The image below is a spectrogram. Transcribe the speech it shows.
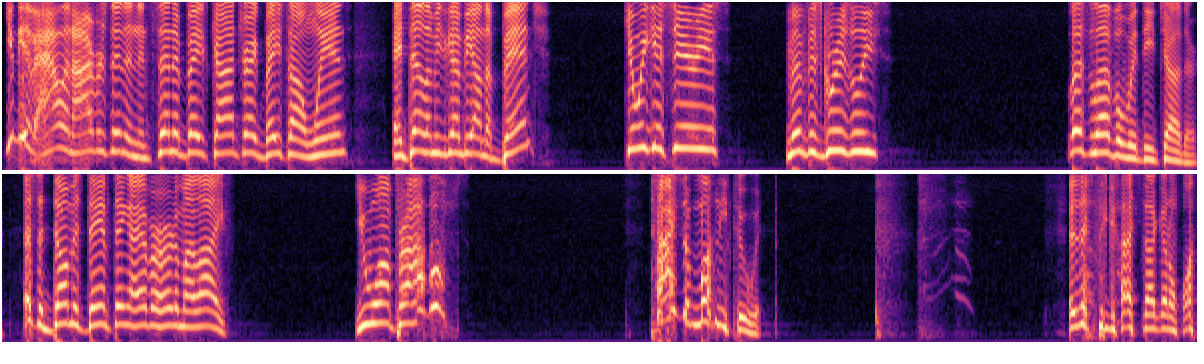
You give Allen Iverson an incentive-based contract based on wins and tell him he's going to be on the bench? Can we get serious? Memphis Grizzlies? Let's level with each other. That's the dumbest damn thing I ever heard in my life. You want problems? Tie some money to it. As if the guy's not going to want...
